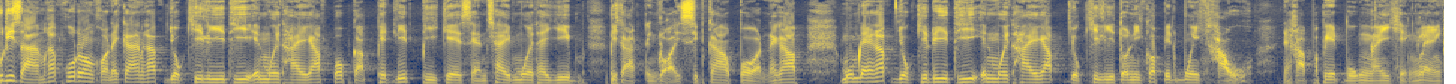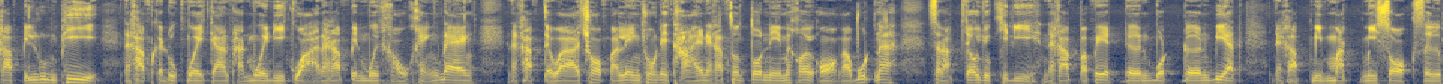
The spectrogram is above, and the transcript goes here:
คู่ที่ 3 ครับคู่รองของรายการครับ ยกคีรีทีเอ็นมวยไทยครับ พบกับเพชรลิศพีเกแสนชัยมวยไทยยิม พิกัด 119 ปอนด์นะครับ มุมแดงครับ ยกคีรีทีเอ็นมวยไทยครับ ยกคีรีตัวนี้ก็เป็นมวยเข่านะครับ ประเภทวงในแข็งแรงครับ เป็นรุ่นพี่นะครับ กระดูกมวยการผ่านมวยดีกว่านะครับ เป็นมวยเข่าแข็งแรงนะครับ แต่ว่าชอบมาเล่งช่วงท้ายๆนะครับ ต้นๆนี้ไม่ค่อยออกอาวุธนะสำหรับเจ้ายกคีรีนะครับ ประเภทเดินบทเดินเบียดนะครับ มีหมัด มีศอกเสริม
